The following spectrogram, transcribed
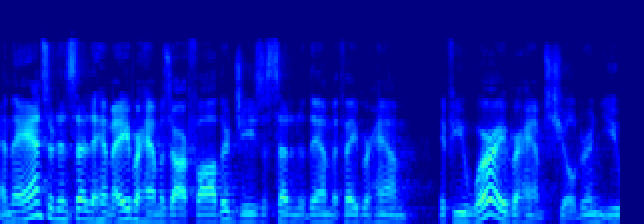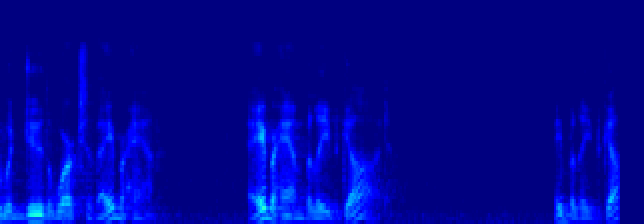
and they answered and said to him, Abraham is our father. Jesus said unto them, If Abraham, if you were Abraham's children, you would do the works of Abraham. Abraham believed God. He believed God.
